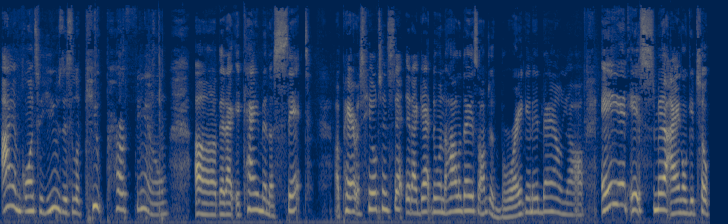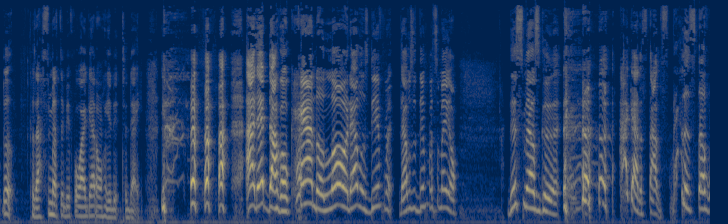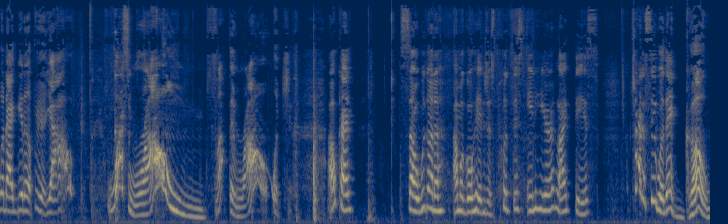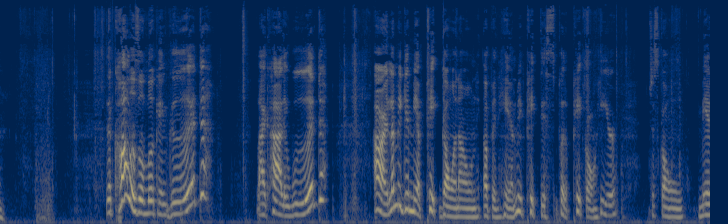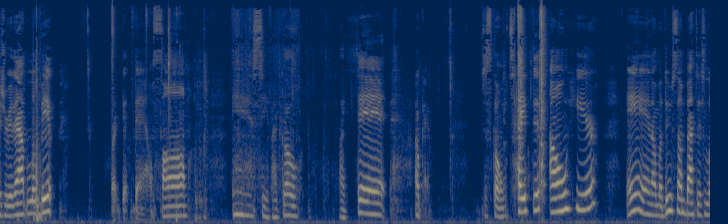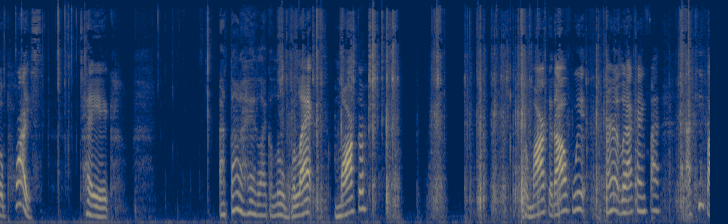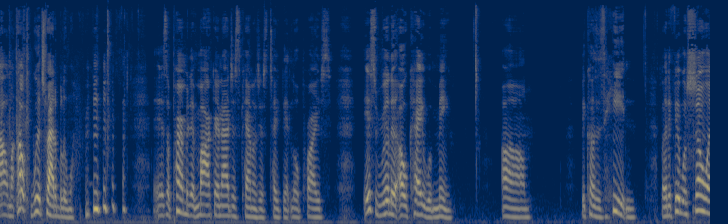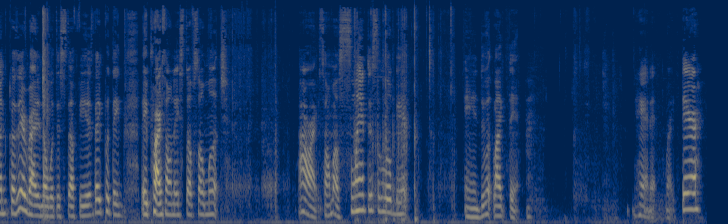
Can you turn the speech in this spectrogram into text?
I am going to use this little cute perfume uh, that I it came in a set, a Paris Hilton set that I got during the holidays. So I'm just breaking it down, y'all. And it smell. I ain't gonna get choked up because I smelled it before I got on here today. I, that doggone candle, Lord, that was different. That was a different smell. This smells good. I gotta stop smelling stuff when I get up here, y'all. What's wrong? Something wrong with you. Okay. So we're gonna, I'm gonna go ahead and just put this in here like this. I'm trying to see where that go. The colors are looking good. Like Hollywood. All right, let me give me a pick going on up in here. Let me pick this, put a pick on here. Just going to measure it out a little bit. Break that down some. And see if I go like that. Okay. Just going to tape this on here. And I'm going to do something about this little price tag. I thought I had like a little black marker to mark it off with. Apparently, I can't find. I keep all my. Oh, we'll try the blue one. it's a permanent marker, and I just kind of just take that little price it's really okay with me. Um, because it's hidden. But if it was showing, because everybody know what this stuff is, they put they they price on their stuff so much. All right, so I'm gonna slant this a little bit and do it like that. Had it right there.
